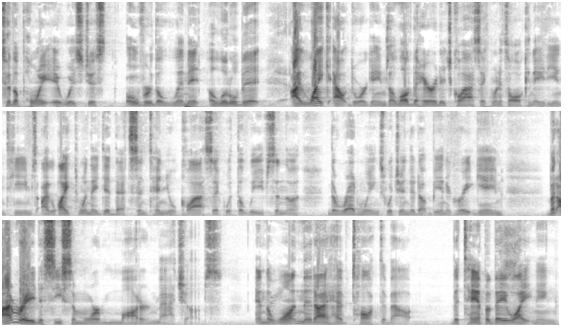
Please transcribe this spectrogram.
to the point it was just over the limit a little bit. I like outdoor games. I love the Heritage Classic when it's all Canadian teams. I liked when they did that Centennial Classic with the Leafs and the the Red Wings, which ended up being a great game. But I'm ready to see some more modern matchups. And the mm-hmm. one that I have talked about, the Tampa Bay Lightning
